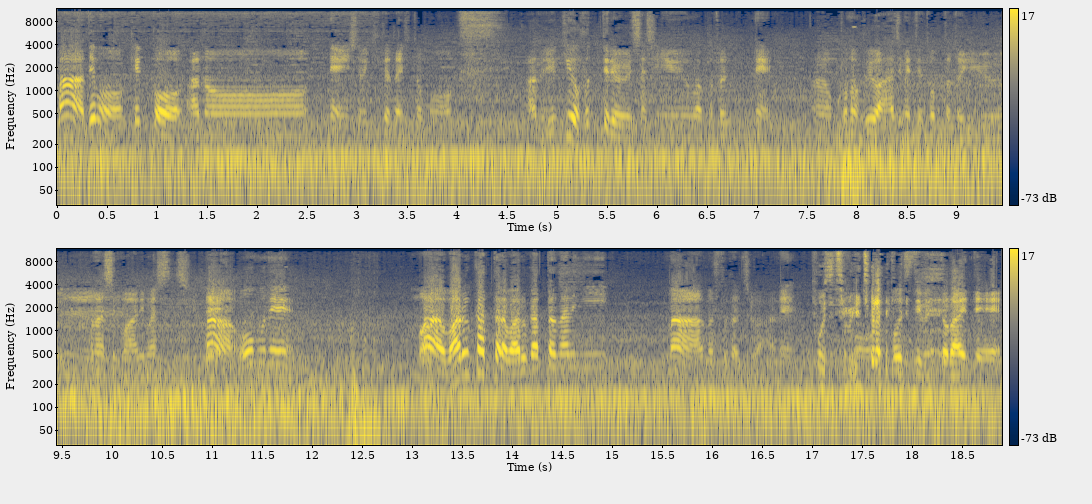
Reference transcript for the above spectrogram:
まあでも結構あのーね一緒に来てた人もあの雪を降ってる写真はことねあのこの冬は初めて撮ったという話もありましたし、まあおおむねまあ。悪かったら悪かったなりにまああの人たちはねポジティブに捉えて。ポジティブに捉えて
